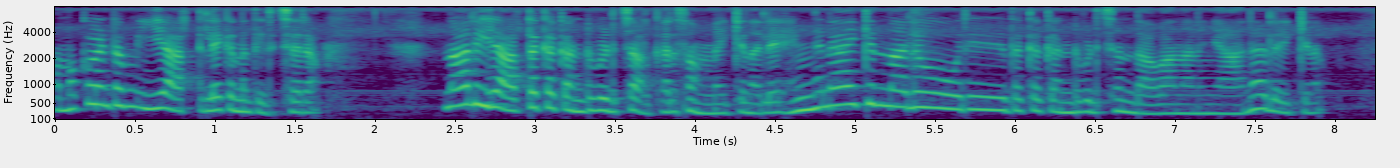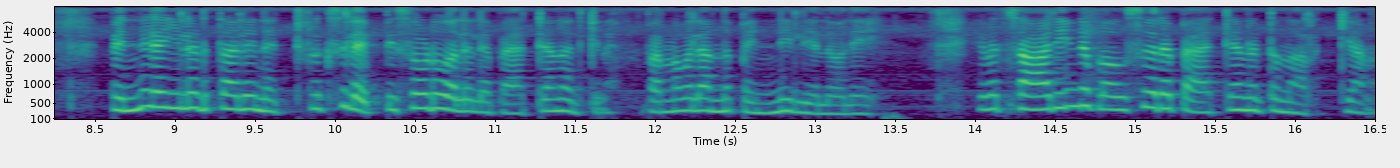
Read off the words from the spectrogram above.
നമുക്ക് വീണ്ടും ഈ ആർട്ടിലേക്ക് തന്നെ തിരിച്ചുതരാം എന്നാലും ഈ ആർട്ടൊക്കെ കണ്ടുപിടിച്ച ആൾക്കാരെ എങ്ങനെയായിട്ട് എന്നാലും ഒരു ഇതൊക്കെ കണ്ടുപിടിച്ചുണ്ടാവാന്നാണ് ഞാൻ ആലോചിക്കണം പെണ്ണ് കയ്യിലെടുത്താൽ നെറ്റ്ഫ്ലിക്സിൽ എപ്പിസോഡ് പോലല്ലേ പാറ്റേൺ അടിക്കണേ? പറഞ്ഞ പോലെ അന്ന് പെന്നില്ലല്ലോ അല്ലേ? ഇവ സാരീന്റെ ബ്ലൗസ് വരെ പാറ്റേൺ ഇട്ട് നിറയ്ക്കുകയാണ്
